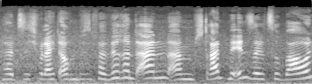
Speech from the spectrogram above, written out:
Hört sich vielleicht auch ein bisschen verwirrend an, am Strand eine Insel zu bauen.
